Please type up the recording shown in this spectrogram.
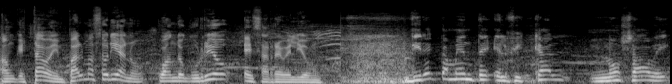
aunque estaba en Palma Soriano cuando ocurrió esa rebelión. Directamente el fiscal no sabe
